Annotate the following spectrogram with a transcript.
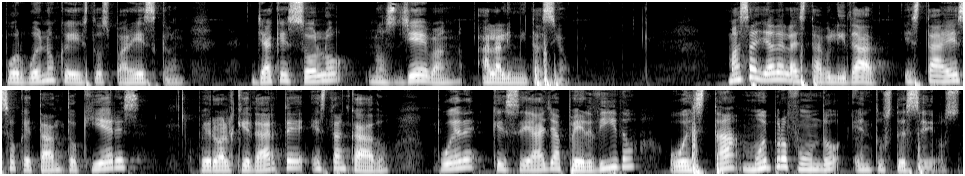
por bueno que estos parezcan, ya que solo nos llevan a la limitación. Más allá de la estabilidad está eso que tanto quieres, pero al quedarte estancado puede que se haya perdido o está muy profundo en tus deseos.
